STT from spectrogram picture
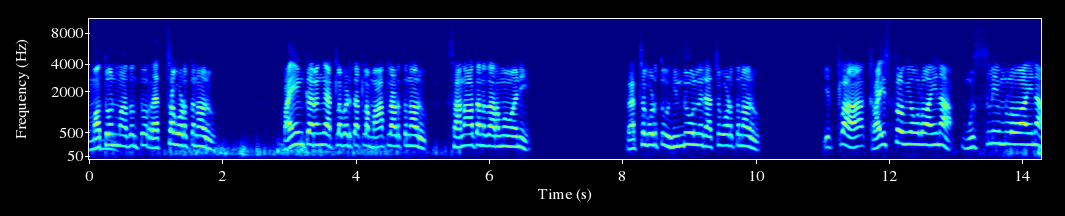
మతోన్మాదంతో రెచ్చగొడుతున్నారు. భయంకరంగా ఎట్లా పడితే అట్లా మాట్లాడుతున్నారు. సనాతన ధర్మం అని. రెచ్చగొడుతూ హిందువుల్ని రెచ్చగొడుతున్నారు. ఇట్లా క్రైస్తవ్యంలో అయినా ముస్లింలో అయినా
